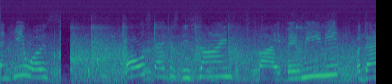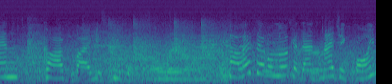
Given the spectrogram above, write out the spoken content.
and he was all statues designed by Bernini, but then carved by his pupils. All the way around. Now let's have a look at that magic point.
